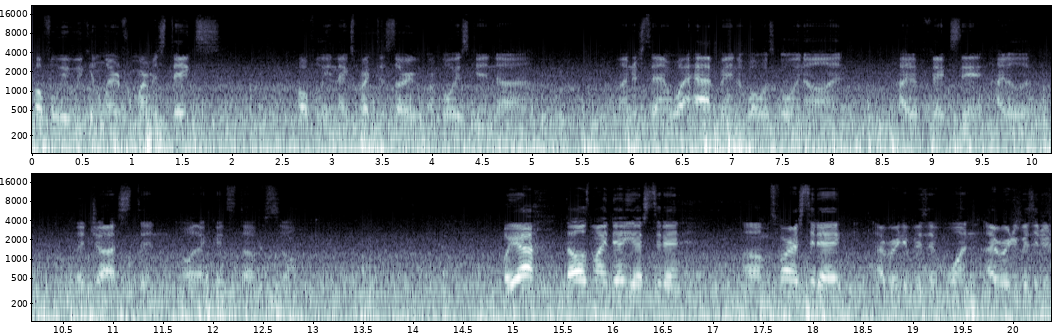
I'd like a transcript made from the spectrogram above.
hopefully we can learn from our mistakes. Hopefully next practice our, our boys can uh, understand what happened, what was going on, how to fix it, how to adjust, and all that good stuff. So, but yeah, that was my day yesterday. Um, as far as today, I already visited one. I already visited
